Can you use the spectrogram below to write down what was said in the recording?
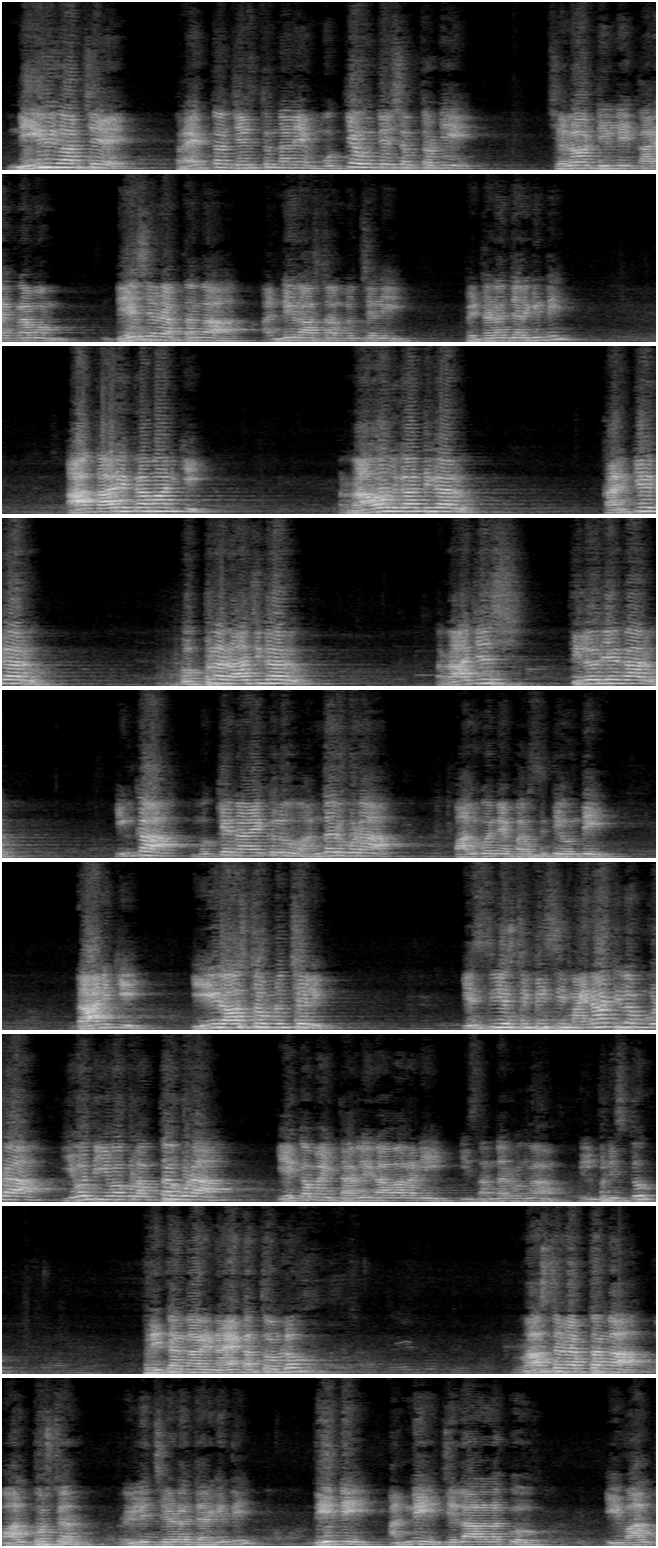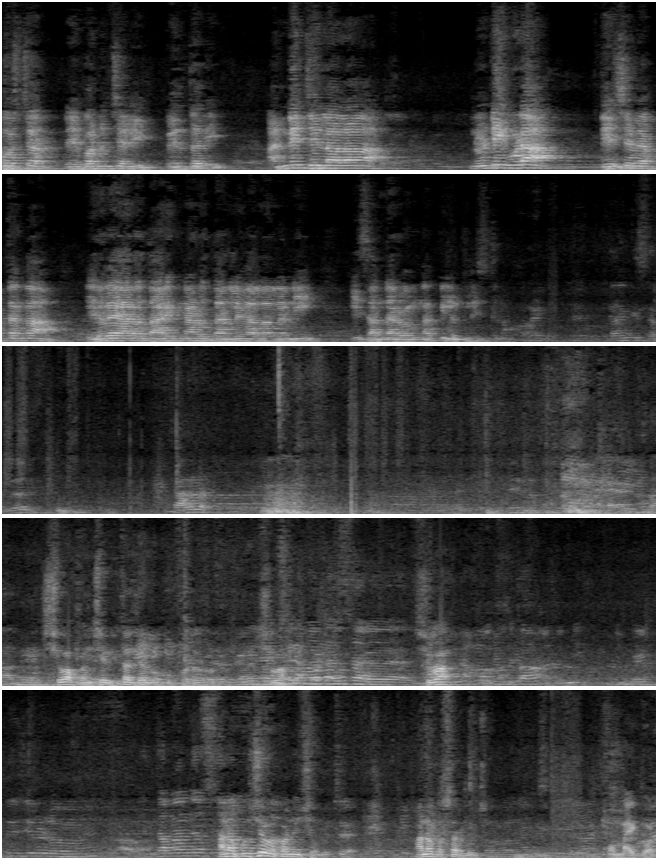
నీరుగార్చే ప్రయత్నం చేస్తుందనే ముఖ్య ఉద్దేశంతో చలో ఢిల్లీ కార్యక్రమం దేశవ్యాప్తంగా అన్ని రాష్ట్రాల నుంచి పెట్టడం జరిగింది. ఆ కార్యక్రమానికి రాహుల్ గాంధీ గారు ఖర్గే గారు కుప్ల రాజు గారు రాజేష్ తిలోరియా గారు ఇంకా ముఖ్య నాయకులు అందరూ కూడా పాల్గొనే పరిస్థితి ఉంది. దానికి ఈ రాష్ట్రం నుంచి ఎస్సీ ఎస్టీ బీసీ మైనార్టీలను కూడా యువతి యువకులంతా కూడా ఏకమై తరలి రావాలని ఈ సందర్భంగా పిలుపునిస్తూ ప్రీతం గారి నాయకత్వంలో రాష్ట్ర వ్యాప్తంగా వాల్ పోస్టర్ రిలీజ్ చేయడం జరిగింది. దీన్ని అన్ని జిల్లాలకు ఈ వాల్ పోస్టర్ రేపటి నుంచి వెళ్తుంది. అన్ని జిల్లాల నుండి కూడా దేశవ్యాప్తంగా ఇరవై ఆరో తారీఖు నాడు తరలి వెళ్ళాలని ఈ సందర్భంగా పిలుపునిస్తున్నాం. శివ కొంచెం ఇతర జరుగు ఒక ఫోటో శివ. శివ. అన్న కూర్చో ఒక నిమిషం. అన్న ఒకసారి కూర్చో. ఓ మైక్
